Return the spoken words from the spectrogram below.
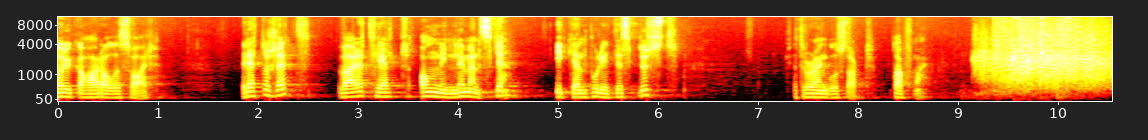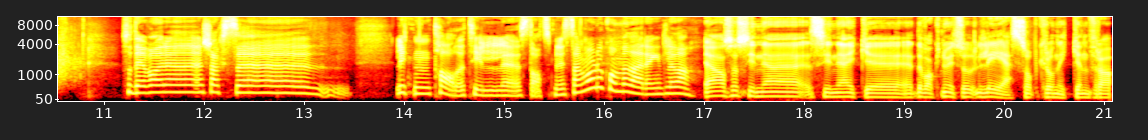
når du ikke har alle svar. Rett og slett, vær et helt alminnelig menneske, ikke en politisk dust. Jeg tror det er en god start. Takk for meg. Så det var en slags uh, liten tale til statsministeren. vår var det du kom med der, egentlig? da? Ja, altså siden jeg, siden jeg, ikke Det var ikke noe vits å lese opp kronikken fra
